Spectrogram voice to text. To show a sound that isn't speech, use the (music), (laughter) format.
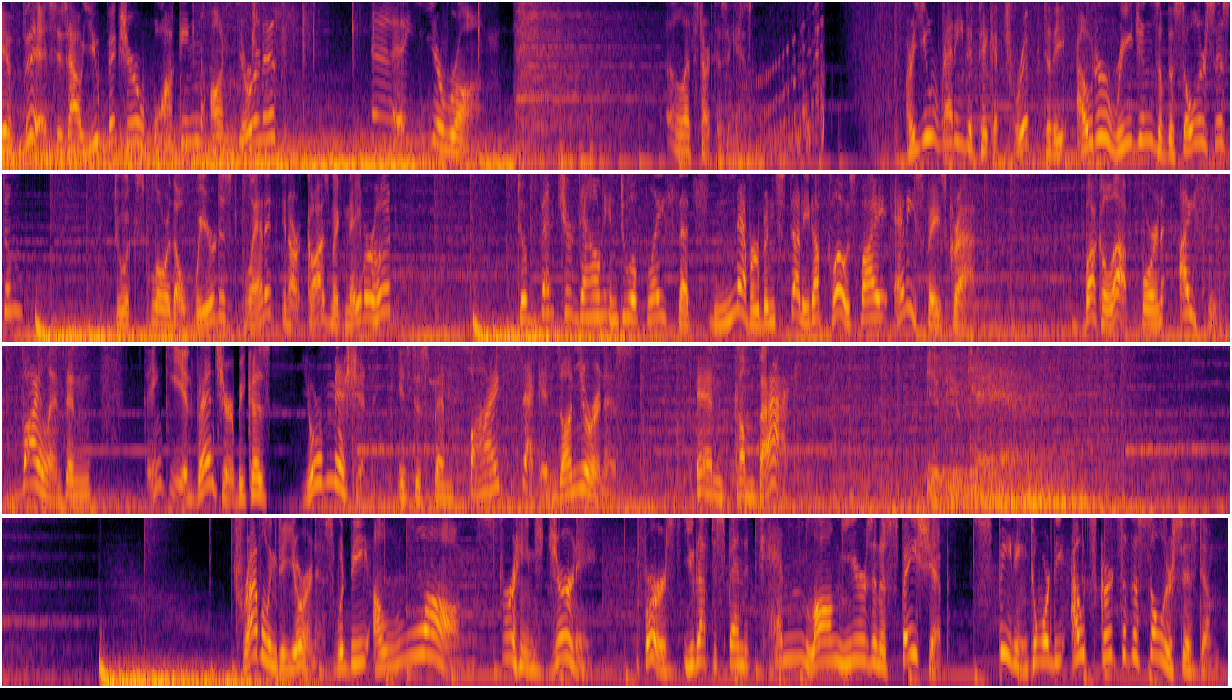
If this is how you picture walking on Uranus, uh, you're wrong. Let's start this again. Are you ready to take a trip to the outer regions of the solar system? To explore the weirdest planet in our cosmic neighborhood? To venture down into a place that's never been studied up close by any spacecraft? Buckle up for an icy, violent, and stinky adventure because your mission is to spend five seconds on Uranus and come back. If you can. Traveling to Uranus would be a long, strange journey. First, you'd have to spend 10 long years in a spaceship, speeding toward the outskirts of the solar system.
